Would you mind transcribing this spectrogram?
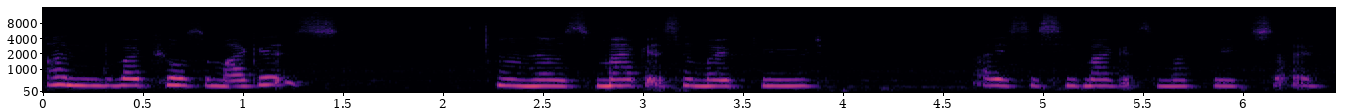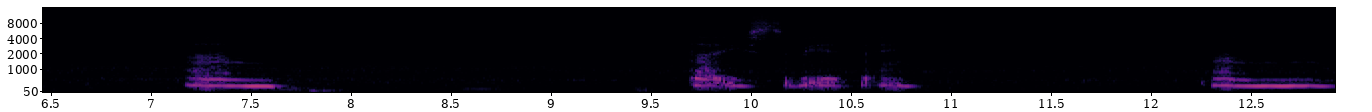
and my pills were maggots, and there was maggots in my food. I used to see maggots in my food, so um, that used to be a thing. Um,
